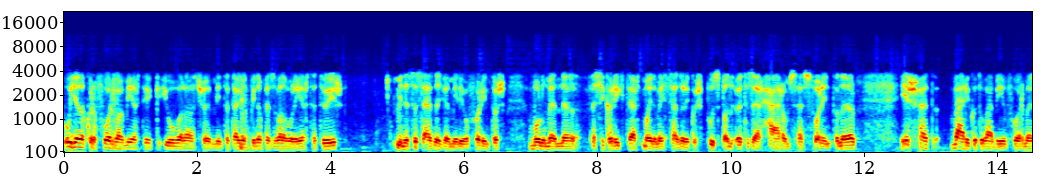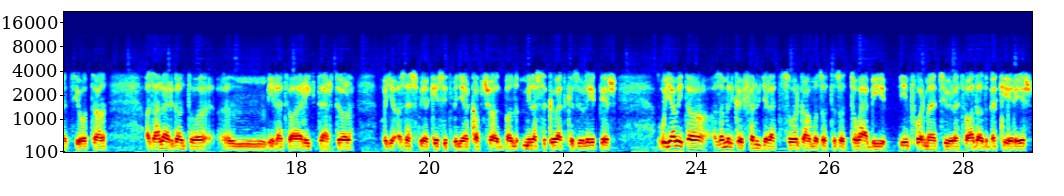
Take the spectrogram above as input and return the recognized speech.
Ugyanakkor a forgalmi érték jóval alacsony, mint a tegnapi nap, ez valahol érthető is mindössze 140 millió forintos volumennel veszik a Richtert, majdnem egy százalékos pluszban 5300 forinton el, és hát várjuk a további információt az Allergantól, illetve a Richtertől, hogy az eszmél készítménnyel kapcsolatban mi lesz a következő lépés. Ugye, amit a, az amerikai felügyelet szorgalmazott, az a további információ, illetve adatbekérés,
